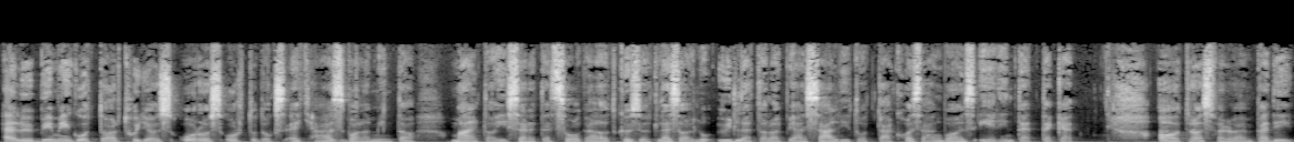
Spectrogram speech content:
Előbbi még ott tart, hogy az orosz ortodox egyház, valamint a máltai szeretett szolgálat között lezajló ügylet alapján szállították hazánkba az érintetteket. A transferben pedig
